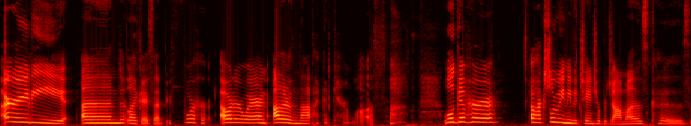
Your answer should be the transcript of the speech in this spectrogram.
Alrighty, and like I said before, her outerwear, and other than that, I could care less. we'll give her. Oh, actually, we need to change her pajamas because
